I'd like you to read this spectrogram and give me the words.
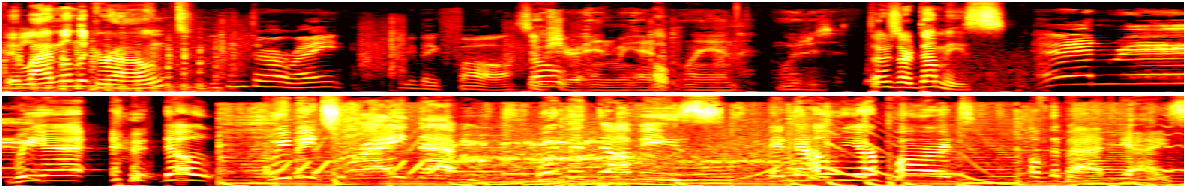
They land on the ground. You think they're alright? Pretty big fall. So, I'm sure Henry had oh. a plan. What is it? those are dummies. Henry! We, uh, no, we betrayed them with the dummies. And now we are part of the bad guys.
